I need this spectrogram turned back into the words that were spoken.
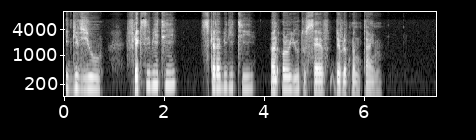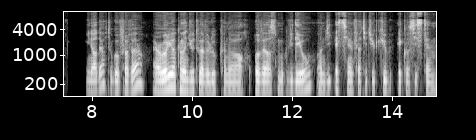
It gives you flexibility, scalability, and allow you to save development time. In order to go further, I really recommend you to have a look on our others MOOC video on the STM32Cube ecosystem.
